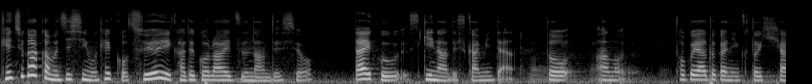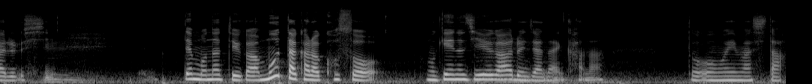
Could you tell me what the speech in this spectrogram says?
建築学科も自身も結構強いカテゴライズなんですよ。大工好きなんですか？みたいな。とあの床屋とかに行くと聞かれるし、でもなんていうか持ったからこそもう芸の自由があるんじゃないかな。と思いました。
